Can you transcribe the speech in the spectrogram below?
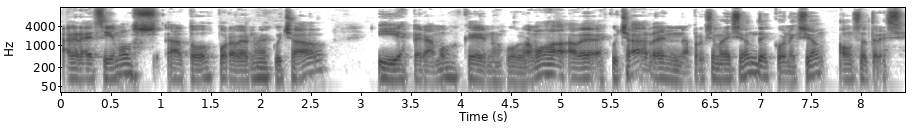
Agradecemos a todos por habernos escuchado y esperamos que nos volvamos a, escuchar en la próxima edición de Conexión 1113.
